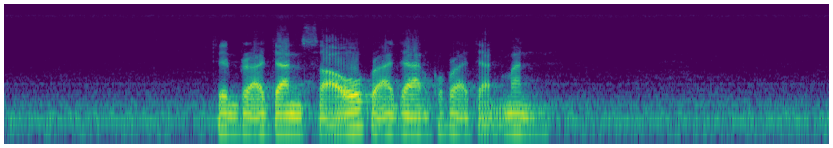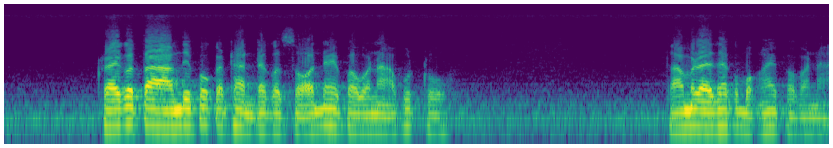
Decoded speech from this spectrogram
ำเช่นพระอาจารย์เสา พระอาจารย์ของพระอาจารย์มั่น ใครก็ตามที่พวกท่านท่านก็สอนให้ภาวนาพุทโธทำอะไรท่านก็บอกให้ภาวนา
